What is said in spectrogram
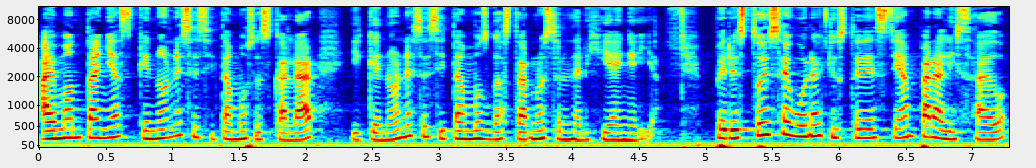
Hay montañas que no necesitamos escalar y que no necesitamos gastar nuestra energía en ella. Pero estoy segura que ustedes se han paralizado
